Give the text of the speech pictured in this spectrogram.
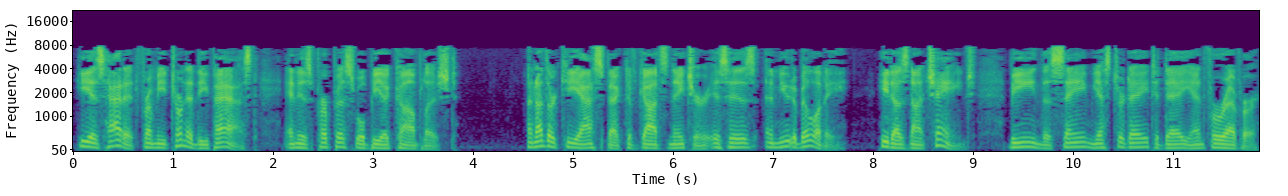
He has had it from eternity past, and his purpose will be accomplished. Another key aspect of God's nature is his immutability. He does not change, being the same yesterday, today, and forever.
